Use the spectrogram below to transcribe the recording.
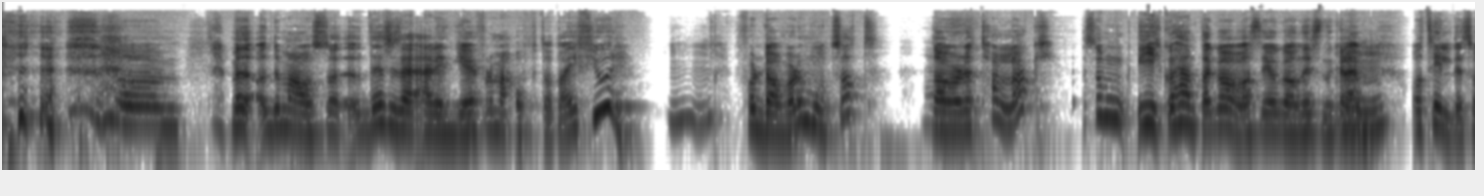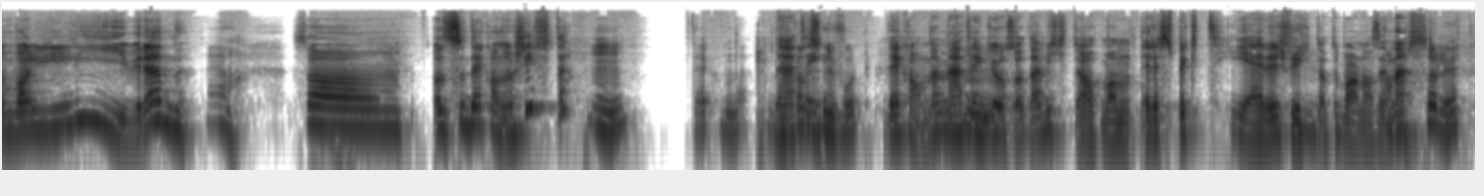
og, men de er også, det syns jeg er litt gøy, for de er opptatt av i fjor. Mm. For da var det motsatt. Da var det Tallak som gikk og henta gava si og ga nissen klem, mm. og Tilde som var livredd. Ja. Så, og, så det kan jo skifte. Mm. Det kan det. Det kan tenker- snu fort. Det kan det, men jeg tenker også at det er viktig at man respekterer frykta til barna sine. Absolutt.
